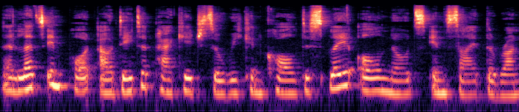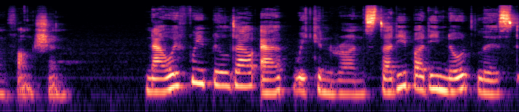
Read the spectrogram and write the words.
Then let's import our data package so we can call display all notes inside the run function. Now if we build our app, we can run study buddy Note List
